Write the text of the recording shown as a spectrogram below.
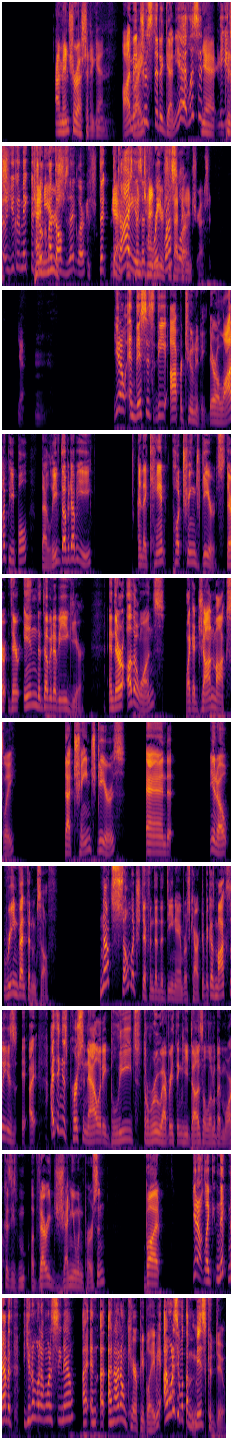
I'm interested again. I'm right? interested again. Yeah, listen. Yeah, you, could, you could make the 10 joke about years- Dolph Ziggler. The, the yeah, guy is a 10 great years Since I've wrestler. been interested. Yeah. Mm. You know, and this is the opportunity. There are a lot of people that leave WWE and they can't put change gears. They're they're in the WWE gear. And there are other ones, like a Jon Moxley, that changed gears and you know, reinvented himself. Not so much different than the Dean Ambrose character because Moxley is I I think his personality bleeds through everything he does a little bit more cuz he's a very genuine person. But you know, like Nick Nemeth, you know what I want to see now? I, and uh, and I don't care if people hate me. I want to see what the Miz could do.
